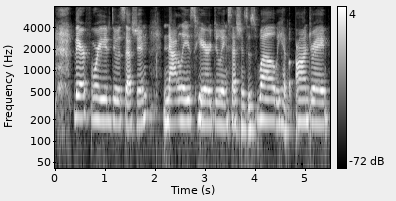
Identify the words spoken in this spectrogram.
there for you to do a session. Natalie is here doing sessions as well. We have Andre,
